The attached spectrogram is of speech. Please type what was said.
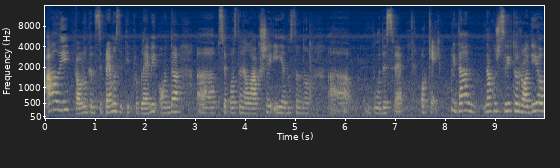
ali problem kada se premoste ti problemi, onda sve postane lakše i jednostavno bude sve okej. Okay. Dan nakon što se Viktor rodio,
